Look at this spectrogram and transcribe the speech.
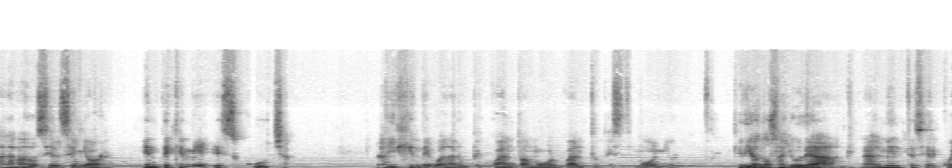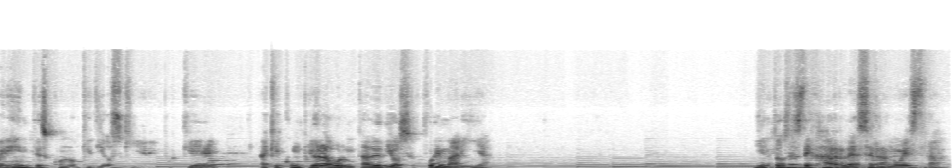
Alabado sea el Señor. Gente que me escucha. La Virgen de Guadalupe, cuánto amor, cuánto testimonio. Que Dios nos ayude a realmente ser coherentes con lo que Dios quiere, porque la que cumplió la voluntad de Dios fue María y entonces dejar de hacer la nuestra.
